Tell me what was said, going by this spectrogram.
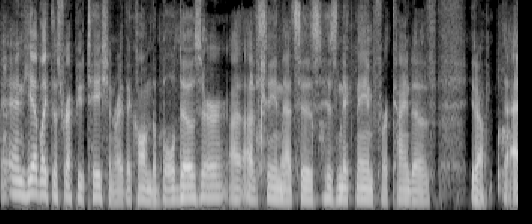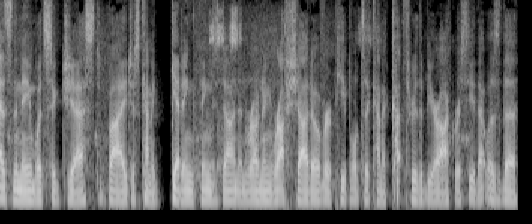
And he had like this reputation, right? They call him the bulldozer. I, have seen that's his his nickname for kind of, you know, as the name would suggest, by just kind of getting things done and running roughshod over people to kind of cut through the bureaucracy. That was the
